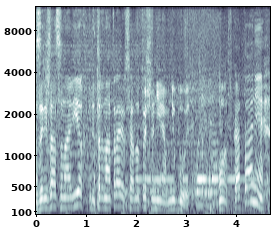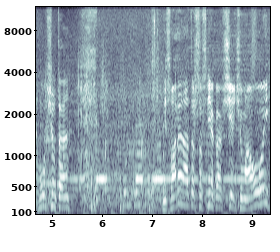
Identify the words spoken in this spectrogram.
заряжаться наверх при, на траверсе она точно не, не будет. Вот. В катании, в общем-то, Несмотря на то, что снег вообще чумовой,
